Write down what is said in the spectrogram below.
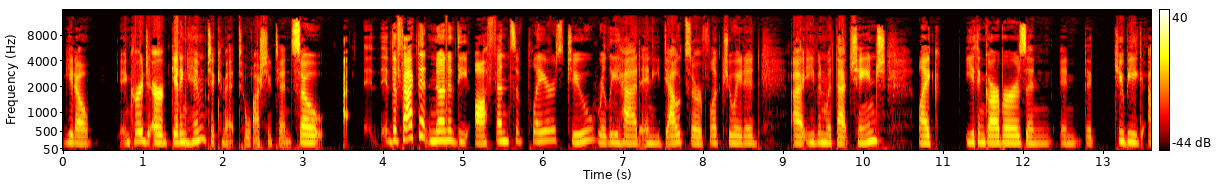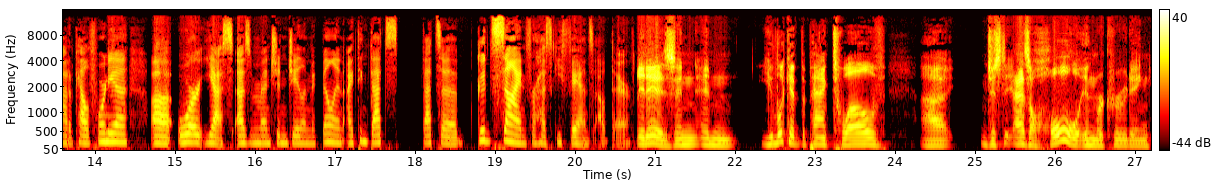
you know, encourage or getting him to commit to Washington. So uh, the fact that none of the offensive players too really had any doubts or fluctuated uh, even with that change, like Ethan Garbers and and the QB out of California, uh, or yes, as mentioned, Jalen McMillan. I think that's that's a good sign for Husky fans out there. It is, and and you look at the Pac-12, uh, just as a whole in recruiting.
